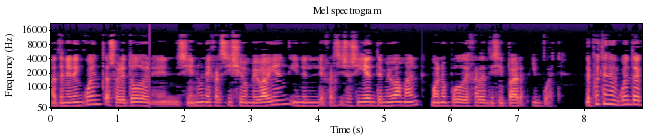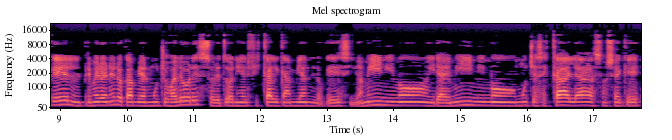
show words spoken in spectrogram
a tener en cuenta, sobre todo en, si en un ejercicio me va bien y en el ejercicio siguiente me va mal, bueno, puedo dejar de anticipar impuestos. Después tengan en cuenta que el primero de enero cambian muchos valores, sobre todo a nivel fiscal cambian lo que es IVA mínimo, IRA mínimo, muchas escalas, o sea que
